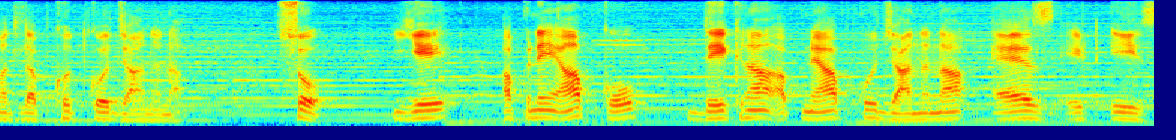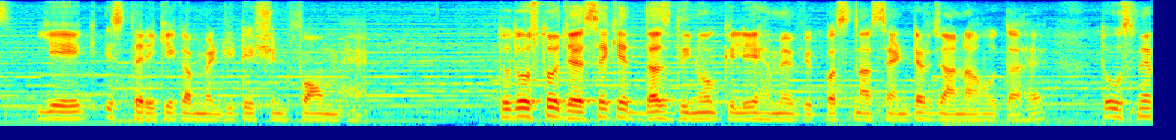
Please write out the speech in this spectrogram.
मतलब खुद को जानना। सो so, ये अपने आप को देखना, अपने आप को जानना एज इट इज़ ये एक इस तरीके का मेडिटेशन फॉर्म है। तो दोस्तों, जैसे कि 10 दिनों के लिए हमें विपसना सेंटर जाना होता है तो उसमें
